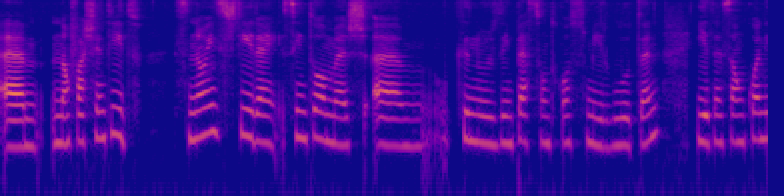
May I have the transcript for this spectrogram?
um, não faz sentido. Se não existirem sintomas um, que nos impeçam de consumir glúten, e atenção, quando,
